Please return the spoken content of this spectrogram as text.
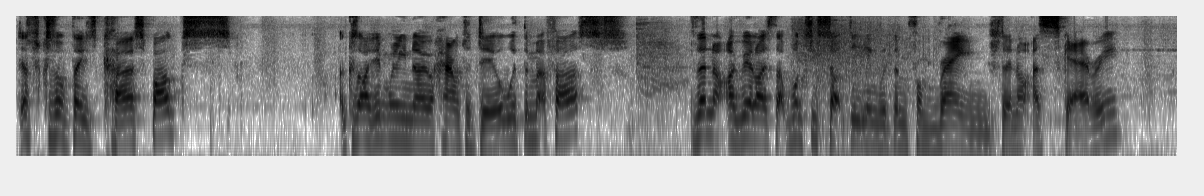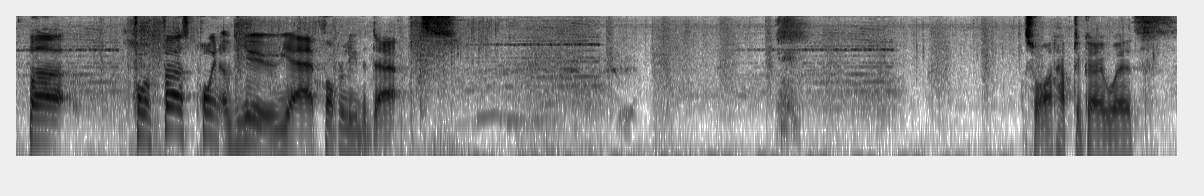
just because of those curse bugs. Because I didn't really know how to deal with them at first. But then I realised that once you start dealing with them from range, they're not as scary. But from a first point of view, yeah, probably the depths. That's what I'd have to go with.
